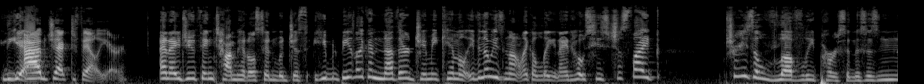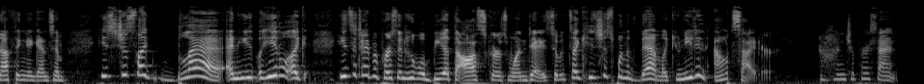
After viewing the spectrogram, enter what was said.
the Yeah. abject failure. And I do think Tom Hiddleston would just he would be like another Jimmy Kimmel, even though he's not like a late night host. He's just like I'm sure he's a lovely person. This is nothing against him. He's just like bleh, and he he like he's the type of person who will be at the Oscars one day. So it's like he's just one of them. Like you need an outsider. A hundred percent,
